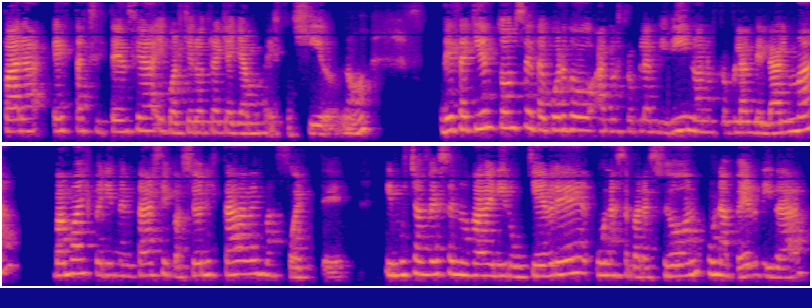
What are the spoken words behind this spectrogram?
para esta existencia y cualquier otra que hayamos escogido, ¿no? Desde aquí entonces, de acuerdo a nuestro plan divino, a nuestro plan del alma, vamos a experimentar situaciones cada vez más fuertes. Y muchas veces nos va a venir un quiebre, una separación, una pérdida,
